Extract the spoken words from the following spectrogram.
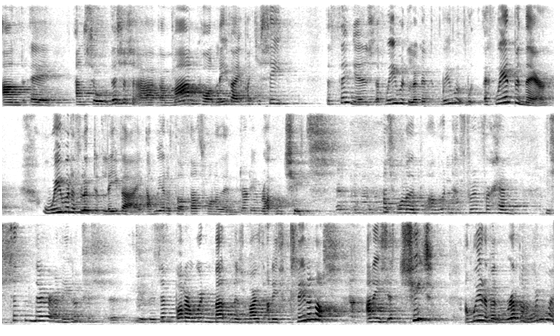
and uh, and so this is a, a man called Levi. But you see, the thing is that we would look at we would if we had been there we would have looked at Levi and we would have thought that's one of them dirty, rotten cheats. that's one of the, I wouldn't have room for him. He's sitting there and he looks as, uh, as if butter wouldn't melt in his mouth and he's cleaning us and he's a cheat. And we'd have been ripping, wouldn't we?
